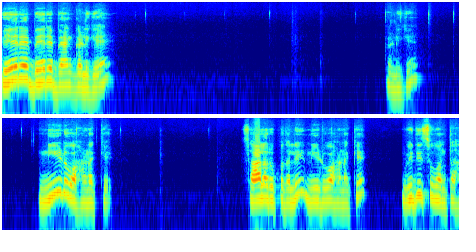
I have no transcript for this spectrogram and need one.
ಬೇರೆ ಬೇರೆ ಬ್ಯಾಂಕ್ಗಳಿಗೆ ಗಳಿಗೆ ನೀಡುವ ಹಣಕ್ಕೆ ಸಾಲ ರೂಪದಲ್ಲಿ ನೀಡುವ ಹಣಕ್ಕೆ ವಿಧಿಸುವಂತಹ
